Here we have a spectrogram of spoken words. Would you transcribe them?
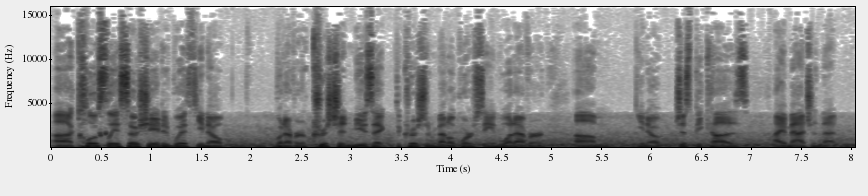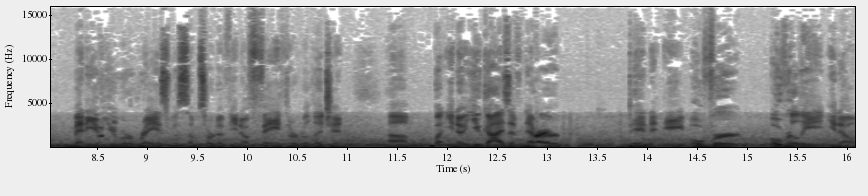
uh, closely associated with you know whatever Christian music, the Christian metalcore scene, whatever. Um, you know, just because I imagine that many of you were raised with some sort of you know faith or religion, um, but you know, you guys have never been a over overly you know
